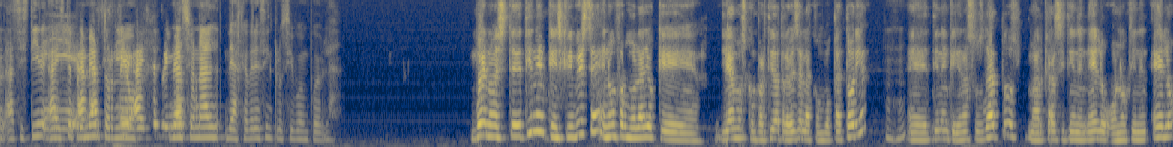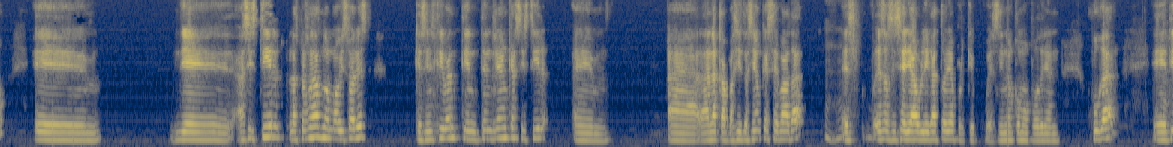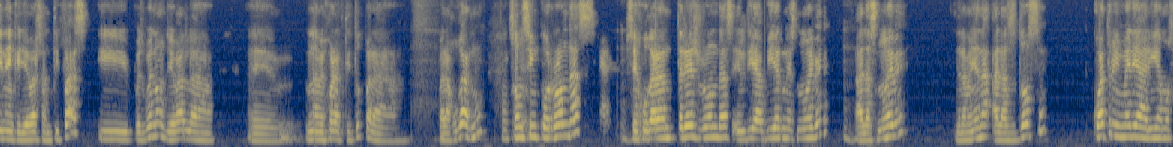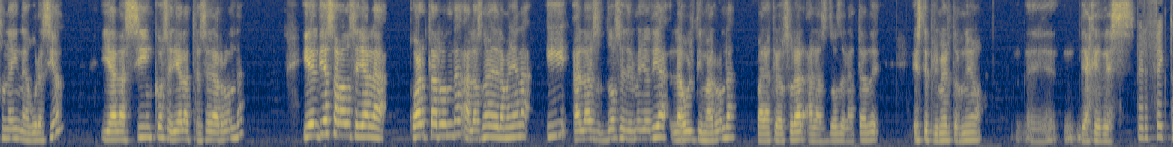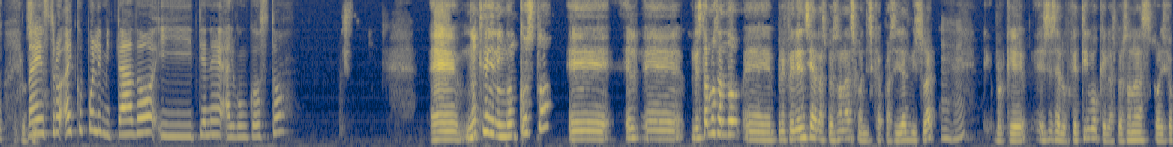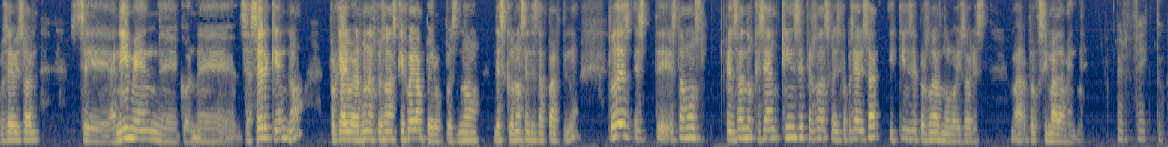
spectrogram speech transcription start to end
asistir a este primer torneo este nacional de ajedrez inclusivo en Puebla? Bueno, este, tienen que inscribirse en un formulario que ya hemos compartido a través de la convocatoria. tienen que llenar sus datos, marcar si tienen ELO o no tienen ELO de asistir, las personas normovisuales que se inscriban tendrían que asistir em, a, la capacitación que se va a dar. es, eso sí sería obligatoria porque pues si no, ¿cómo podrían jugar? Eh, tienen que llevar su antifaz y pues bueno, llevar la, em, una mejor actitud para, para jugar, ¿no? Son cinco rondas, se jugarán tres rondas el día viernes 9 a las 9 de la mañana, a las 12 cuatro y media haríamos una inauguración y a las cinco sería la tercera ronda. Y el día sábado sería la cuarta ronda a las nueve de la mañana y a las doce del mediodía la última ronda para clausurar a las dos de la tarde este primer torneo eh, de ajedrez. Perfecto. Maestro, ¿hay cupo limitado y tiene algún costo? Eh, no tiene ningún costo. Eh, le estamos dando preferencia a las personas con discapacidad visual porque ese es el objetivo, que las personas con discapacidad visual se animen, eh, eh, se acerquen, ¿no? Porque hay algunas personas que juegan, pero pues no desconocen de esta parte, ¿no? Entonces, este, estamos pensando que sean 15 personas con discapacidad visual y 15 personas no visuales aproximadamente. Perfecto.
